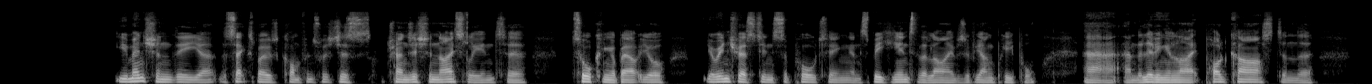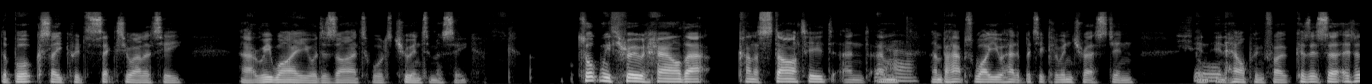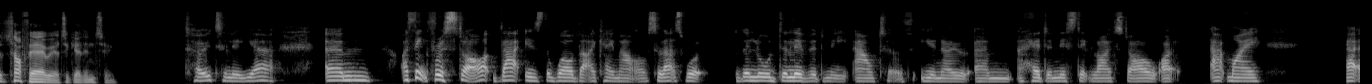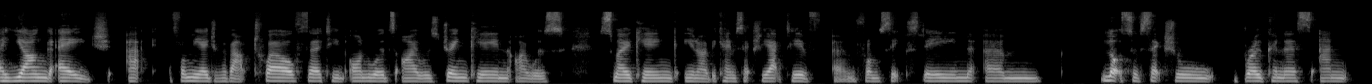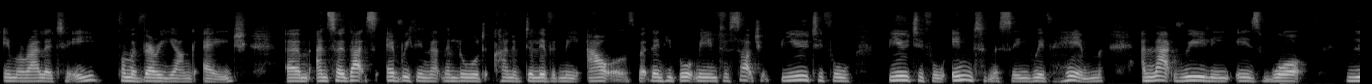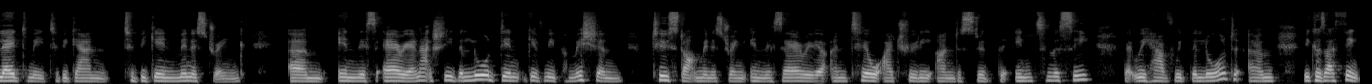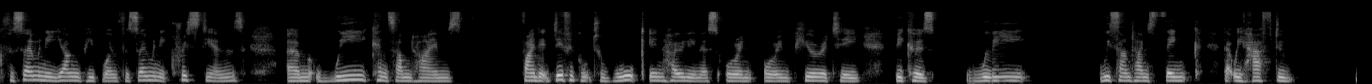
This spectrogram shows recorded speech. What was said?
you mentioned the uh, the Sexposed conference, which just transitioned nicely into talking about your your interest in supporting and speaking into the lives of young people, uh, and the Living in Light podcast and the the book Sacred Sexuality, uh, rewire your desire towards true intimacy. Talk me through how that kind of started, and yeah. um, and perhaps why you had a particular interest in sure. in, in helping folk because it's a it's a tough area to get into. Totally, yeah. Um, I think for a start, that is the world that I came out of. So that's what the Lord delivered me out of, you know, um, a hedonistic lifestyle. I, at my at a young age, at, from the age of about 12, 13 onwards, I was drinking, I was smoking, you know, I became sexually active um, from 16. Um, lots of sexual brokenness and immorality from a very young age. Um, and so that's everything that the Lord kind of delivered me out of. But then he brought me into such beautiful, beautiful intimacy with him. And that really is what led me to begin to begin ministering um, in this area. And actually, the Lord didn't give me permission to start ministering in this area until I truly understood the intimacy that we have with the Lord. Um, because I think for so many young people and for so many Christians, um, we can sometimes find it difficult to walk in holiness or in or in purity because we we sometimes think that we have to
